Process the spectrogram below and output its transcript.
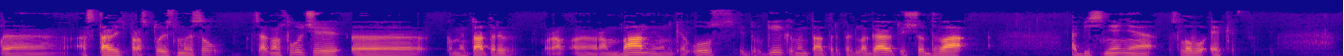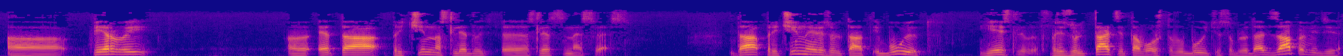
э, оставить простой смысл. В всяком случае, э, комментаторы э, Рамбан, Юнкелус и другие комментаторы предлагают еще два объяснения слову экев. Э, первый это причинно-следственная э, связь. Да, причина и результат. И будет, если в результате того, что вы будете соблюдать заповеди,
